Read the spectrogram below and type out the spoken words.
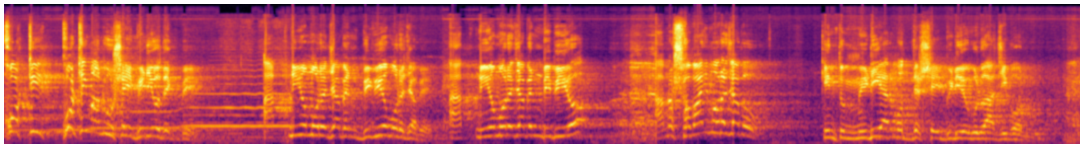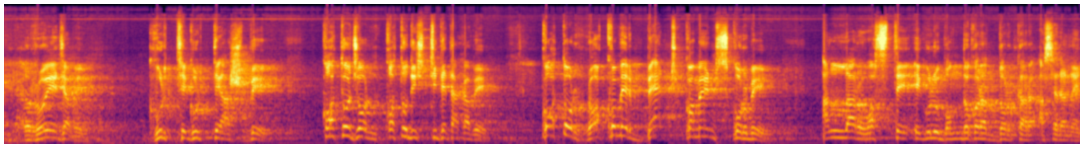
কোটি কোটি মানুষ এই ভিডিও দেখবে। আপনিও মরে যাবেন, বিবিও মরে যাবে। আপনিও মরে যাবেন, বিবিও? আমরা সবাই মরে যাব। কিন্তু মিডিয়ার মধ্যে সেই ভিডিওগুলো আজীবন রয়ে যাবে, ঘুরতে ঘুরতে আসবে, কতজন কত দৃষ্টিতে তাকাবে, কত রকমের ব্যাড কমেন্টস করবে, আল্লাহর ওয়াস্তে এগুলো বন্ধ করার দরকার আছে না নাই?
